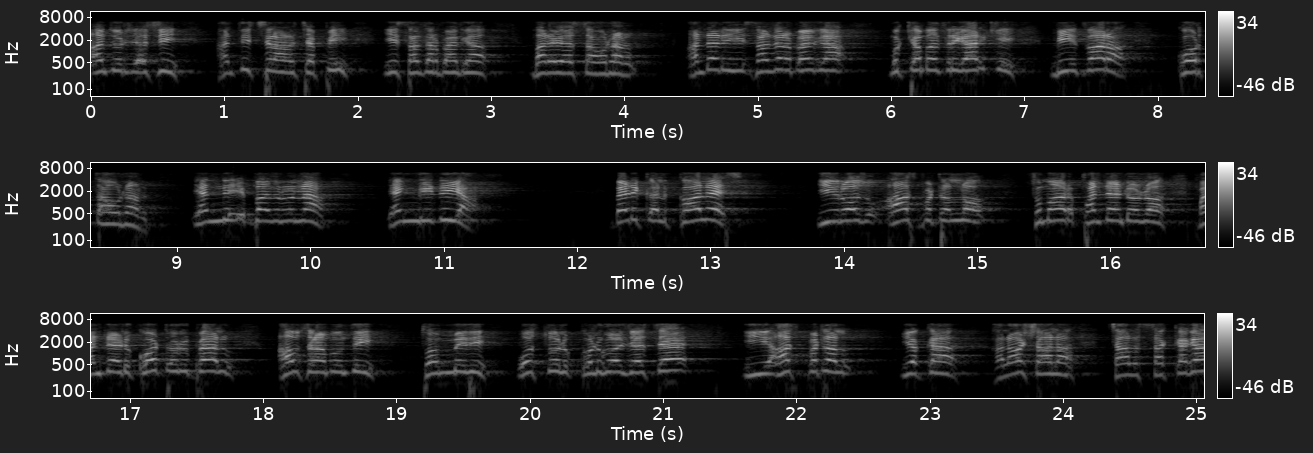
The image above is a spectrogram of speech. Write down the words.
మంజూరు చేసి అందించాలని చెప్పి ఈ సందర్భంగా మరి వేస్తా ఉన్నాను అందరి ఈ సందర్భంగా ముఖ్యమంత్రి గారికి మీ ద్వారా కోరుతా ఉన్నాను ఎన్ని ఇబ్బందులున్నా యంగ్ ఇండియా మెడికల్ కాలేజ్. ఈరోజు హాస్పిటల్లో సుమారు పన్నెండు పన్నెండు కోట్ల రూపాయలు అవసరం ఉంది. తొమ్మిది వస్తువులు కొనుగోలు చేస్తే ఈ హాస్పిటల్ యొక్క కళాశాల చాలా చక్కగా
